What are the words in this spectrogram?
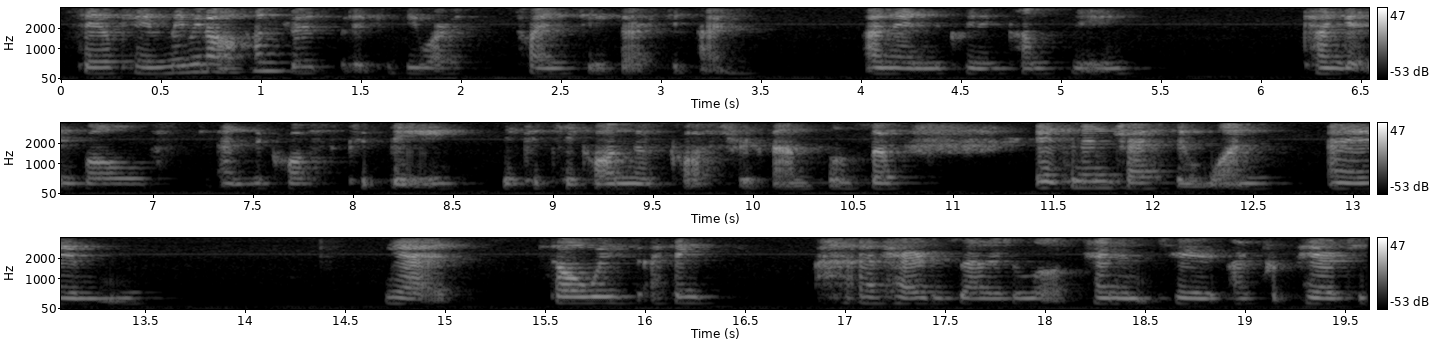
say, okay, maybe not 100, but it could be worth 20, 30 pounds. And then the cleaning company can get involved and the cost could be, they could take on those costs, for example. So it's an interesting one. Um, yeah, it's it's always I think I've heard as well. There's a lot of tenants who are prepared to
